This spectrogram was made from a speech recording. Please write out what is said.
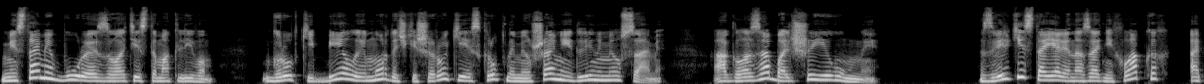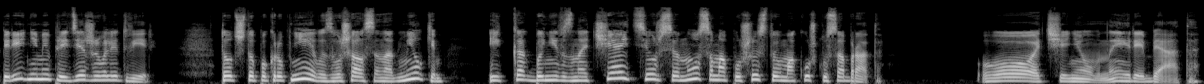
местами бурая с золотистым отливом, грудки белые, мордочки широкие, с крупными ушами и длинными усами, а глаза большие и умные. Зверьки стояли на задних лапках, а передними придерживали дверь. Тот, что покрупнее, возвышался над мелким и, как бы невзначай, терся носом о пушистую макушку собрата. «Очень умные ребята!»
